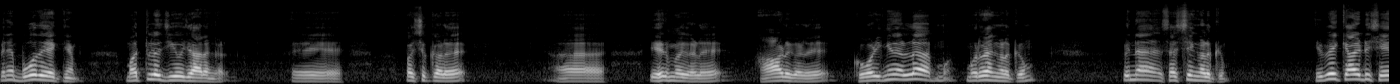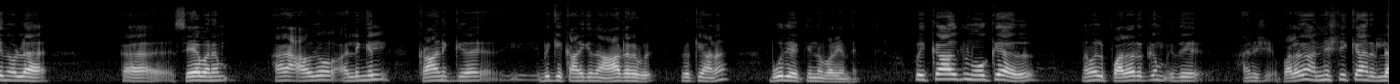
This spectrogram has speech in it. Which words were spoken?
പിന്നെ ഭൂതയജ്ഞം. മറ്റുള്ള ജീവജാലങ്ങൾ. പശുക്കൾ എരുമകൾ ആടുകൾ കോഴി ഇങ്ങനെയുള്ള മൃഗങ്ങൾക്കും പിന്നെ സസ്യങ്ങൾക്കും ഇവയ്ക്കായിട്ട് ചെയ്യുന്നുള്ള സേവനം അതോ അല്ലെങ്കിൽ കാണിക്ക ഇവയ്ക്ക് കാണിക്കുന്ന ആദരവ് ഇതൊക്കെയാണ് ഭൂതയജ്ഞം എന്ന് പറയുന്നത്. അപ്പോൾ ഇക്കാലത്ത് നോക്കിയാൽ നമ്മൾ പലർക്കും ഇത് അനുഷ്ഠി പലരും അന്വേഷിക്കാറില്ല.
